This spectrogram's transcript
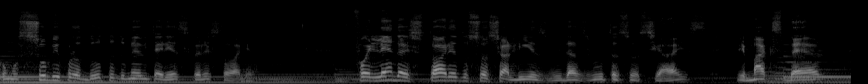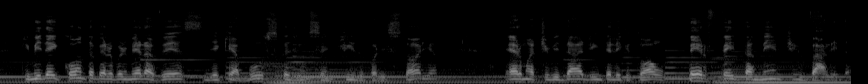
como subproduto do meu interesse pela história. Foi lendo a história do socialismo e das lutas sociais de Max Baer que me dei conta pela primeira vez de que a busca de um sentido para a história era uma atividade intelectual perfeitamente válida.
